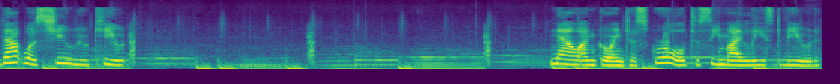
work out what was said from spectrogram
That was Shuru cute. Now I'm going to scroll to see my least viewed.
